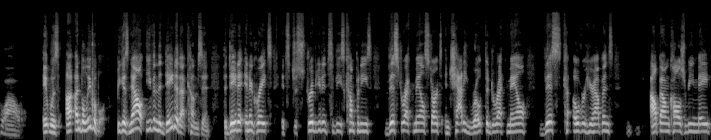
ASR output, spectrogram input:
Wow. It was uh, unbelievable because now even the data that comes in, the data integrates, it's distributed to these companies. This direct mail starts, and Chatty wrote the direct mail. This over here happens. Outbound calls are being made,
